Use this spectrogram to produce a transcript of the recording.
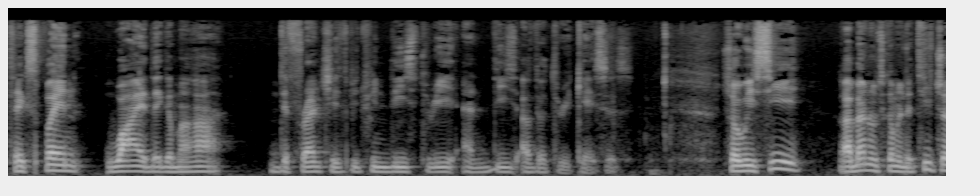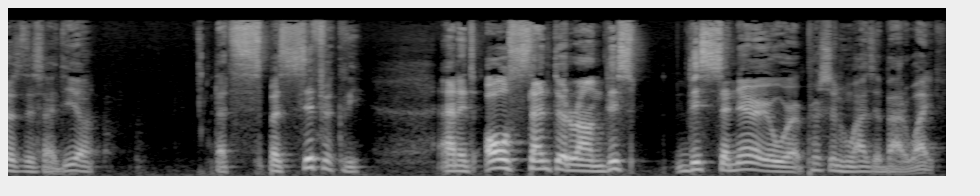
to explain why the Gemara differentiates between these three and these other three cases. So we see Rabbeinu is coming to teach us this idea that specifically, and it's all centered around this, this scenario where a person who has a bad wife.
